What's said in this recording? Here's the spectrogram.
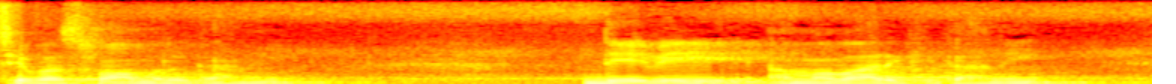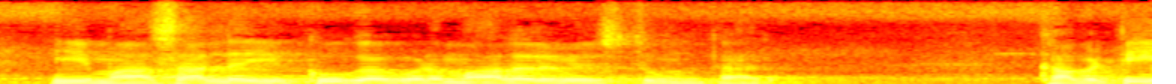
శివస్వాములు కానీ దేవి అమ్మవారికి కానీ ఈ మాసాల్లో ఎక్కువగా కూడా మాలలు వేస్తూ ఉంటారు. కాబట్టి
